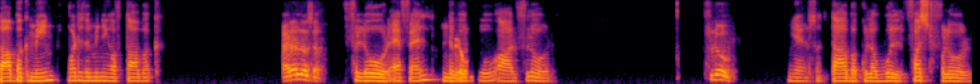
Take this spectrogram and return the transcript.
Tabak mean, what is the meaning of Tabak? I don't know, sir. Floor, F L double O R, floor. Flow. Yes, Tabakul Awwal, first floor.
